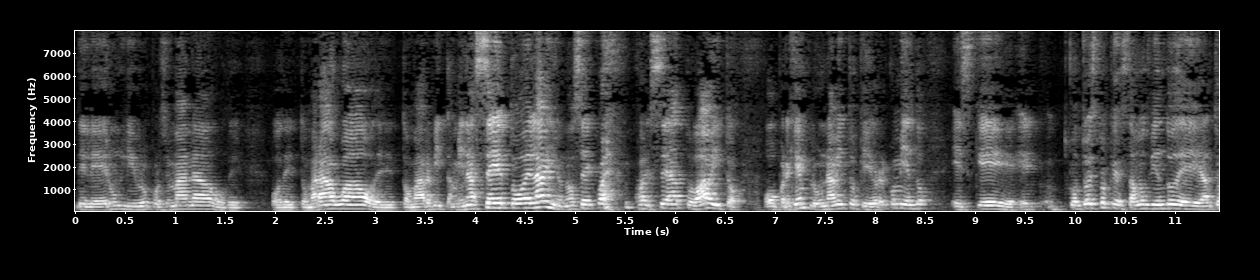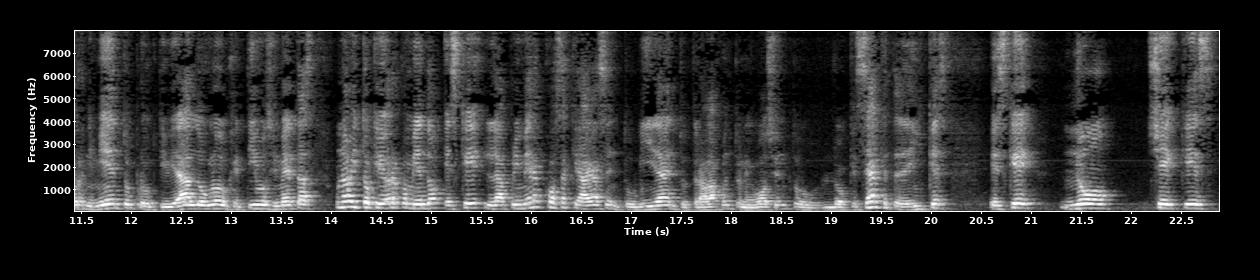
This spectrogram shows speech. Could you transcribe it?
de leer un libro por semana o de o de tomar agua o de tomar vitamina C todo el año, no sé cuál, cuál sea tu hábito. O por ejemplo, un hábito que yo recomiendo es que eh, con todo esto que estamos viendo de alto rendimiento, productividad, logro de objetivos y metas, un hábito que yo recomiendo es que la primera cosa que hagas en tu vida, en tu trabajo, en tu negocio, en tu lo que sea que te dediques, es que no cheques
